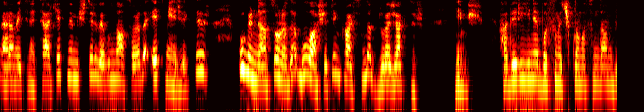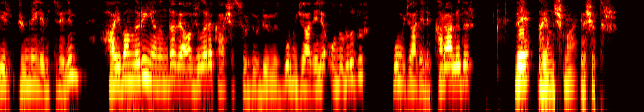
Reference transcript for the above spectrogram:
merhametine terk etmemiştir ve bundan sonra da etmeyecektir. Bugünden sonra da bu vahşetin karşısında duracaktır demiş. Haberi yine basın açıklamasından bir cümleyle bitirelim. Hayvanların yanında ve avcılara karşı sürdürdüğümüz bu mücadele onurludur, bu mücadele kararlıdır ve dayanışma yaşatır.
